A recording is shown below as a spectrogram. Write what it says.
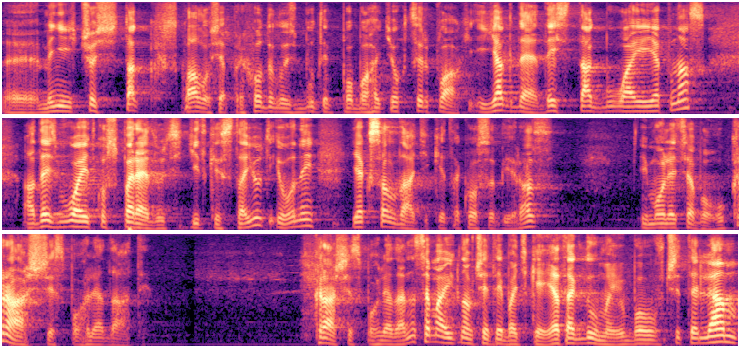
Е, Мені щось так склалося, приходилось бути по багатьох церквах. І як де? Десь так буває, як в нас, а десь буває тако спереду. Ці дітки стають, і вони, як солдатики, тако собі раз і моляться Богу. Краще споглядати. краще споглядає. Ну, це мають навчити батьки, я так думаю, бо вчителям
